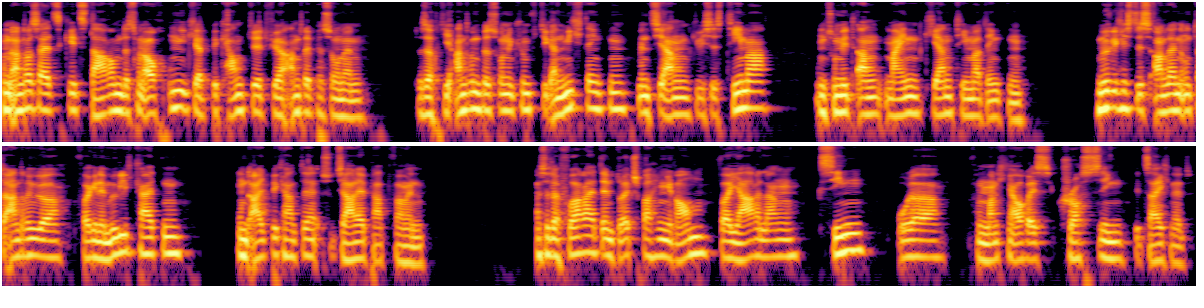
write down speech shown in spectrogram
Und andererseits geht es darum, dass man auch umgekehrt bekannt wird für andere Personen. Dass auch die anderen Personen künftig an mich denken, wenn sie an ein gewisses Thema und somit an mein Kernthema denken. Möglich ist es online unter anderem über folgende Möglichkeiten und altbekannte soziale Plattformen. Also der Vorreiter im deutschsprachigen Raum war jahrelang Xing oder von manchen auch als Crossing bezeichnet.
